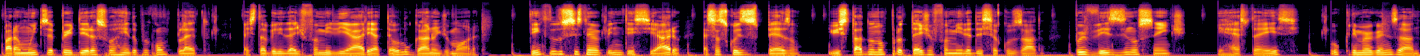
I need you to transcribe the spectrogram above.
para muitos é perder a sua renda por completo, a estabilidade familiar e até o lugar onde mora. Dentro do sistema penitenciário, essas coisas pesam e o Estado não protege a família desse acusado, por vezes inocente, e resta esse o crime organizado.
